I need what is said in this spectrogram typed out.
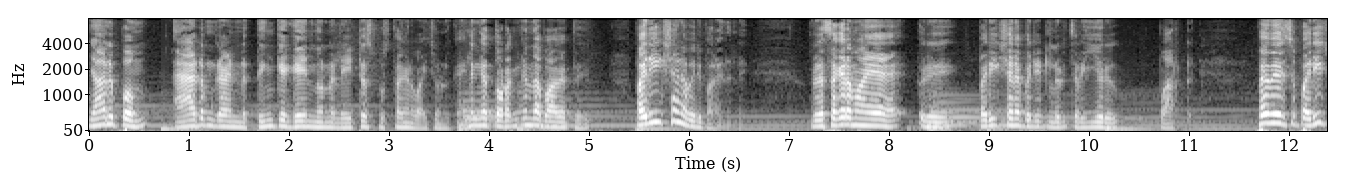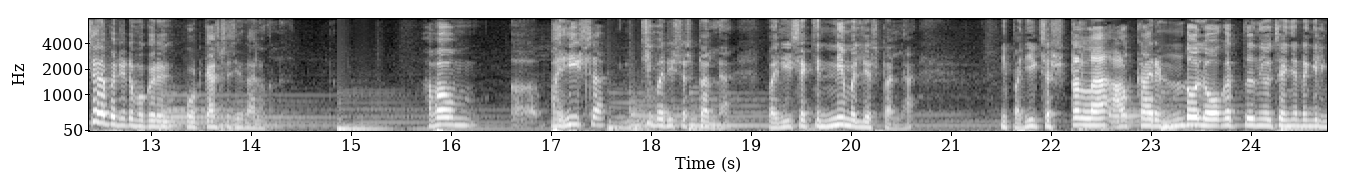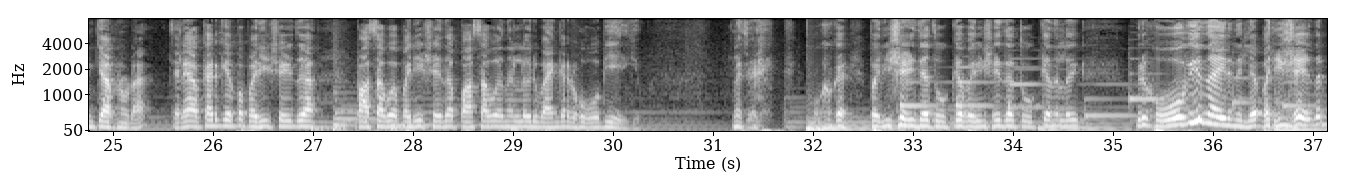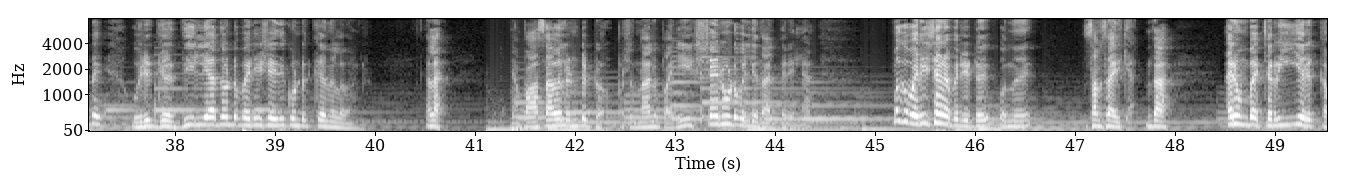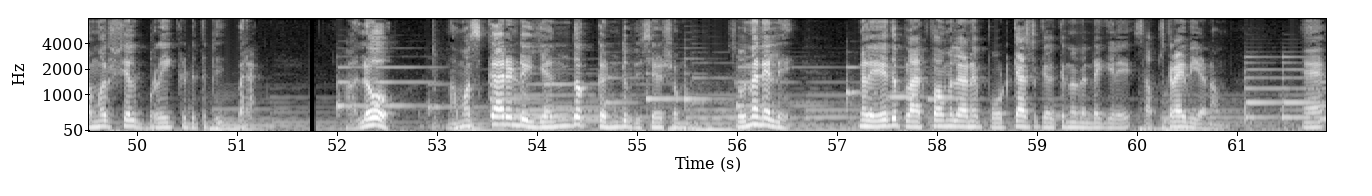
ഞാനിപ്പം Adam ഗ്രാൻഡിന്റെ think again എന്ന് പറഞ്ഞ ലേറ്റസ്റ്റ് പുസ്തകം വായിച്ചുകൊണ്ടിരിക്കുക അല്ലെങ്കിൽ തുടങ്ങുന്ന ഭാഗത്ത് പരീക്ഷനെ പറ്റി പറയുന്നുണ്ട്. രസകരമായ ഒരു പരീക്ഷനെ പറ്റിയിട്ടുള്ളൊരു ചെറിയൊരു പാർട്ട് അപ്പം ഞാൻ വിചാരിച്ചു പരീക്ഷനെ പറ്റിയിട്ട് നമുക്കൊരു പോഡ്കാസ്റ്റ് ചെയ്താലോ എന്നുള്ളത്. അപ്പം പരീക്ഷ എനിക്ക് പരീക്ഷ ഇഷ്ടമല്ല. പരീക്ഷയ്ക്ക് ഇനിയും വലിയ ഇഷ്ടമല്ല. ഈ പരീക്ഷ ഇഷ്ടമുള്ള ആൾക്കാരുണ്ടോ ലോകത്ത് എന്ന് ചോദിച്ചു കഴിഞ്ഞിട്ടുണ്ടെങ്കിൽ എനിക്ക് അറിഞ്ഞൂടാ. ചില ആൾക്കാർക്ക് ചിലപ്പോൾ പരീക്ഷ എഴുതുക പാസ്സാവുക പരീക്ഷ എഴുതുക പാസ്സാവുക എന്നുള്ള ഒരു ഭയങ്കര ഒരു ഹോബി ആയിരിക്കും. അല്ല ചെ നമുക്കൊക്കെ പരീക്ഷ എഴുതുക തൂക്കുക പരീക്ഷ എഴുതുക തൂക്കുക എന്നുള്ളത് ഒരു ഹോബി ഒന്നും ആയിരുന്നില്ല. പരീക്ഷ എഴുതേണ്ട ഒരു ഗതി ഇല്ലാത്തതുകൊണ്ട് പരീക്ഷ എഴുതിക്കൊണ്ടിരിക്കുക എന്നുള്ളതാണ്. അല്ല ഞാൻ പാസ്സാവലുണ്ട് കേട്ടോ പക്ഷെ എന്നാലും പരീക്ഷേനോട് വലിയ താല്പര്യമില്ല. നമുക്ക് പരീക്ഷേനെ പറ്റിയിട്ട് ഒന്ന് സംസാരിക്കാം. എന്താ? അതിനുമുമ്പ് ചെറിയൊരു കമേർഷ്യൽ ബ്രേക്ക് എടുത്തിട്ട് വരാം. ഹലോ നമസ്കാരമുണ്ട് എന്തൊക്കെ ഉണ്ട് വിശേഷം? സുന്ദനല്ലേ നിങ്ങൾ ഏത് പ്ലാറ്റ്ഫോമിലാണ് പോഡ്കാസ്റ്റ് കേൾക്കുന്നുണ്ടെങ്കിൽ സബ്സ്ക്രൈബ് ചെയ്യണം.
